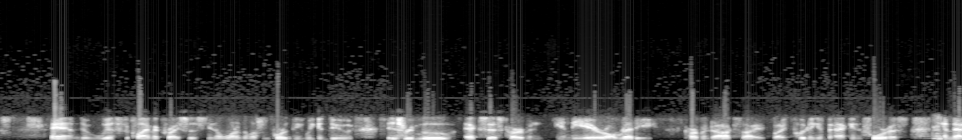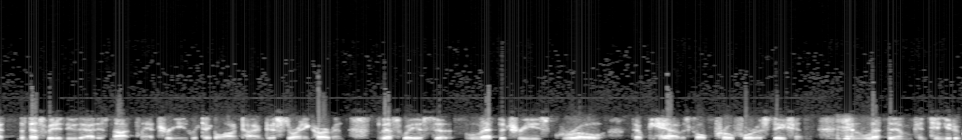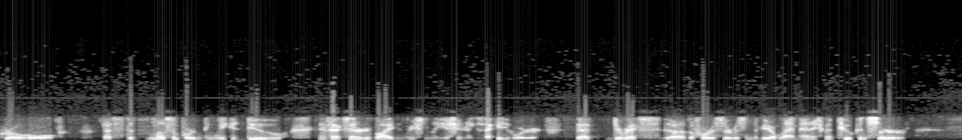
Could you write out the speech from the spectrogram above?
And with the climate crisis, you know, one of the most important things we can do is remove excess carbon in the air already, carbon dioxide, by putting it back in forests. And that the best way to do that is not plant trees, which take a long time to store any carbon. The best way is to let the trees grow that we have. It's called proforestation, mm-hmm. and let them continue to grow old. That's the most important thing we could do. In fact, Senator Biden recently issued an executive order that directs uh, the Forest Service and the Bureau of Land Management to conserve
